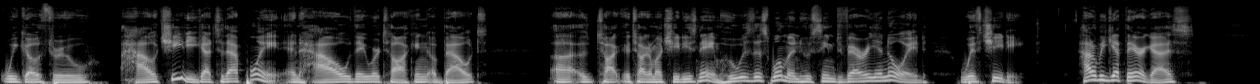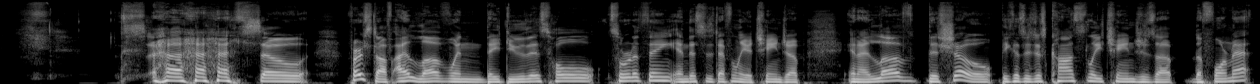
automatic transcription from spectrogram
we go through how Chidi got to that point and how they were talking about uh, talk, talking about Chidi's name. Who was this woman who seemed very annoyed with Chidi? How do we get there, guys? so first off, I love when they do this whole sort of thing, and this is definitely a change up. And I love this show because it just constantly changes up the format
